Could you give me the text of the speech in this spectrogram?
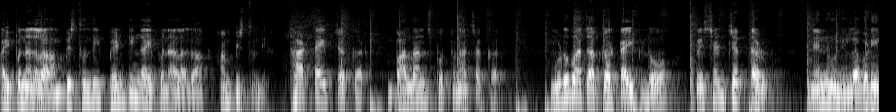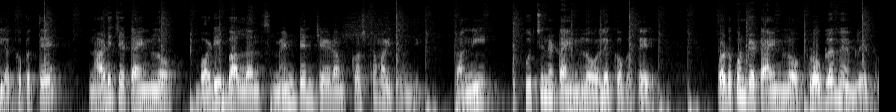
అయిపోయినలా అనిపిస్తుంది పెయింటింగ్ అయిపోయినలాగా అనిపిస్తుంది. థర్డ్ టైప్ చక్కర్ బాలన్స్ పొత్తున చక్కర్. మూడవ చక్కర్ టైప్లో పేషెంట్ చెప్తాడు నేను నిలబడి లేకపోతే నాడిచే టైంలో బాడీ బ్యాలెన్స్ మెయింటైన్ చేయడం కష్టమవుతుంది కానీ కూర్చున్న టైంలో లేకపోతే పడుకునే టైంలో ప్రాబ్లం ఏం లేదు.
